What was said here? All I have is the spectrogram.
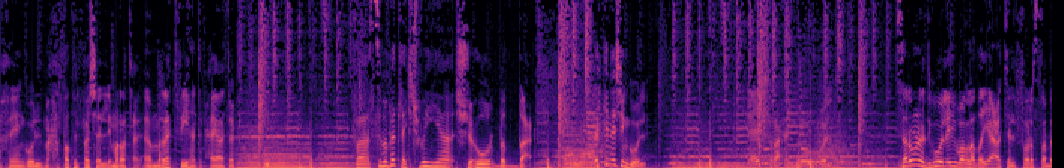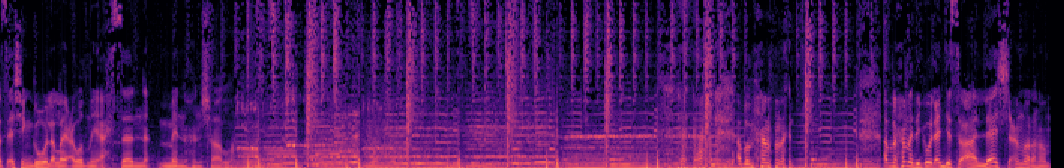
خلينا نقول محطات الفشل اللي مرت مريت فيها أنت في حياتك. فسببت لك شوية شعور بالضعف. لكن إيش نقول؟ إيش راح نقول؟ سارونا تقول إي والله ضيعت الفرصة بس إيش نقول؟ الله يعوضني أحسن منها إن شاء الله. أبو محمد. أبو محمد يقول عندي سؤال ليش عمرهم؟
